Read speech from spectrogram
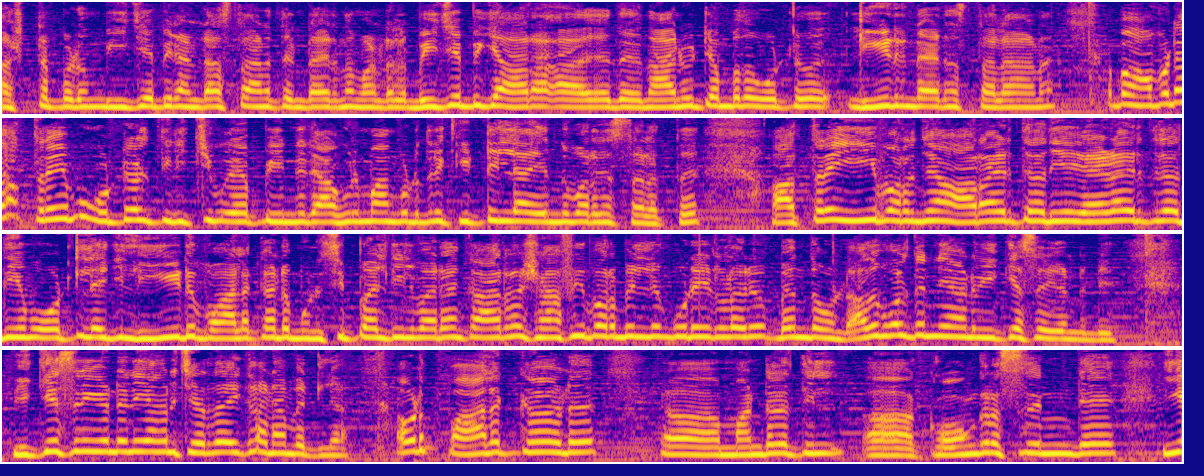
നഷ്ടപ്പെടും ബി ജെ പി രണ്ടാം സ്ഥാനത്ത് ഉണ്ടായിരുന്ന മണ്ഡലം. ബി ജെ പിക്ക് ആറ് അതായത് നാനൂറ്റമ്പത് വോട്ട് ലീഡ് ഉണ്ടായിരുന്ന സ്ഥലമാണ്. അപ്പോൾ അവിടെ അത്രയും വോട്ടുകൾ തിരിച്ച് പിന്നെ രാഹുൽ മാങ്കൂട്ടത്തിന് കിട്ടില്ല എന്ന് പറഞ്ഞ സ്ഥലത്ത് അത്രയും ഈ പറഞ്ഞ ആറായിരത്തിലധികം ഏഴായിരത്തിലധികം വോട്ടിലേക്ക് ലീഡ് പാലക്കാട് മുനിസിപ്പാലിറ്റിയിൽ വരാൻ കാരണം ഷാഫി പറമ്പിലിനും കൂടിയുള്ള ഒരു ബന്ധമുണ്ട്. അതുപോലെ തന്നെയാണ് വി കെ ശ്രീകണ്ഠന്റെ. വി കെ ശ്രീകണ്ഠനെ അങ്ങനെ ചെറുതായി കാണാൻ പറ്റില്ല. അവിടെ പാലക്കാട് മണ്ഡലത്തിൽ കോൺഗ്രസിന്റെ ഈ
